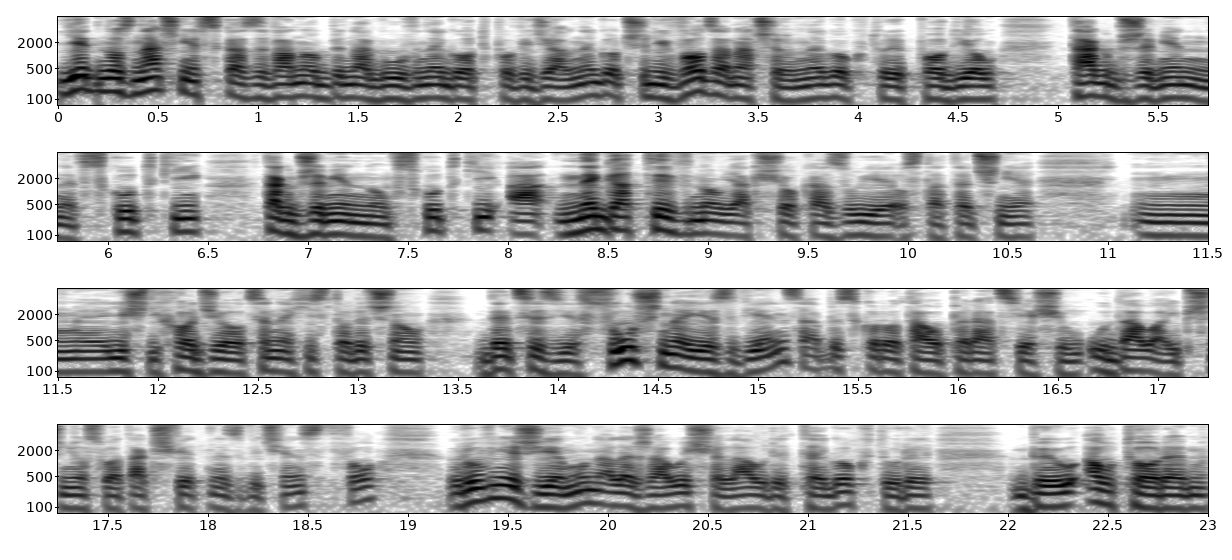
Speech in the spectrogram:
jednoznacznie wskazywano by na głównego odpowiedzialnego, czyli wodza naczelnego, który podjął tak brzemienne w skutki, tak brzemienną w skutki, a negatywną, jak się okazuje ostatecznie, jeśli chodzi o ocenę historyczną, decyzję. Słuszne jest więc, aby skoro ta operacja się udała i przyniosła tak świetne zwycięstwo, również jemu należały się laury tego, który był autorem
